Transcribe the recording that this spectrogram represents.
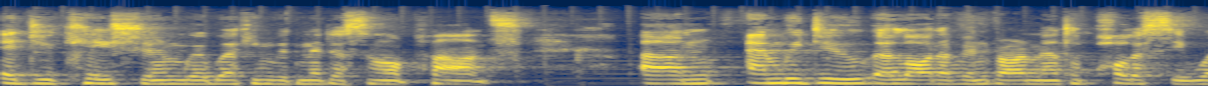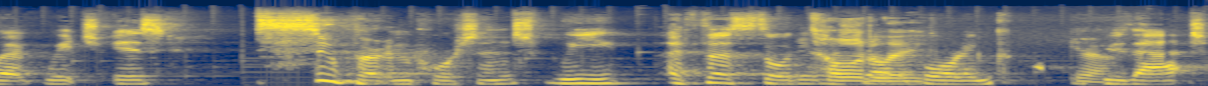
education. We're working with medicinal plants. Um, and we do a lot of environmental policy work, which is super important. We at first thought it totally. was boring yeah. to do that.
